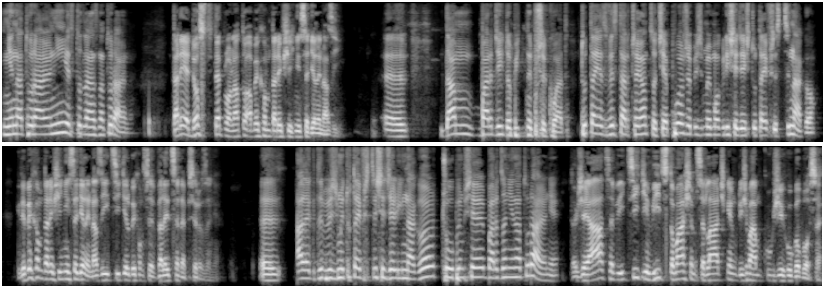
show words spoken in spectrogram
nienaturalni, jest to dla nas naturalne. Tady je dost teplo na to, abychom tady všichni seděli nazí. E, Dam bardziej dobitny przykład. Tutaj jest wystarczająco ciepło, żebyśmy mogli siedzieć tutaj wszyscy nago. Kdybychom tady všichni seděli nazí, cítili bychom se velice nepřirozeně. E, Ale gdybyśmy tutaj wszyscy siedzieli nago, czułbym się bardzo nienaturalnie. Takže já se víc, Tomášem Sedláčkem, když mám kůži Hugo Bosse.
